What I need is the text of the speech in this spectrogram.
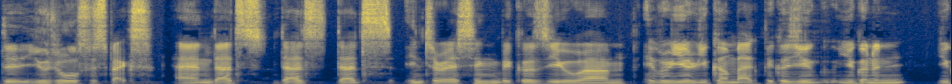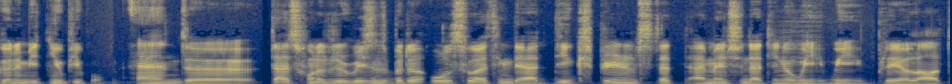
the usual suspects. And that's that's that's interesting because you um, every year you come back because you you're gonna you're to meet new people. And uh, that's one of the reasons but also i think that the experience that i mentioned that you know we, we play a lot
